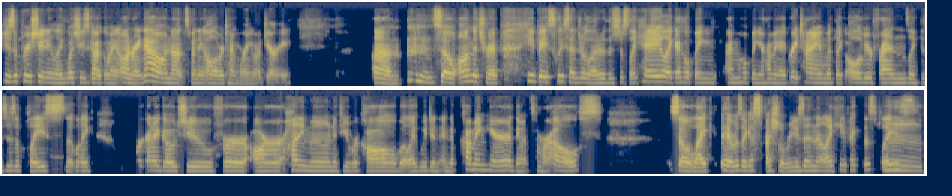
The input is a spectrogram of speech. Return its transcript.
she's appreciating like what she's got going on right now and not spending all of her time worrying about Gerry. Um so on the trip, he basically sends her a letter that's just like, "Hey, like I hoping I'm hoping you're having a great time with like all of your friends. Like this is a place that like we're to go to for our honeymoon if you recall, but like we didn't end up coming here. They went somewhere else." So like there was like a special reason that like he picked this place. Mm,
